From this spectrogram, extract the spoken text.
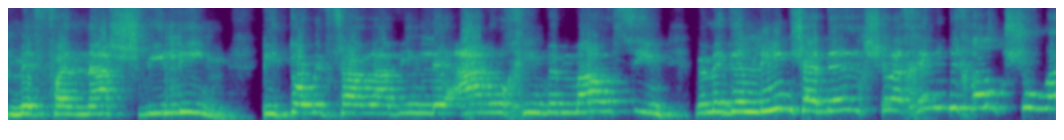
מפנה שבילים, פתאום אפשר להבין לאן הולכים ומה עושים, ומגלים שהדרך שלכם היא בכלל לא קשורה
